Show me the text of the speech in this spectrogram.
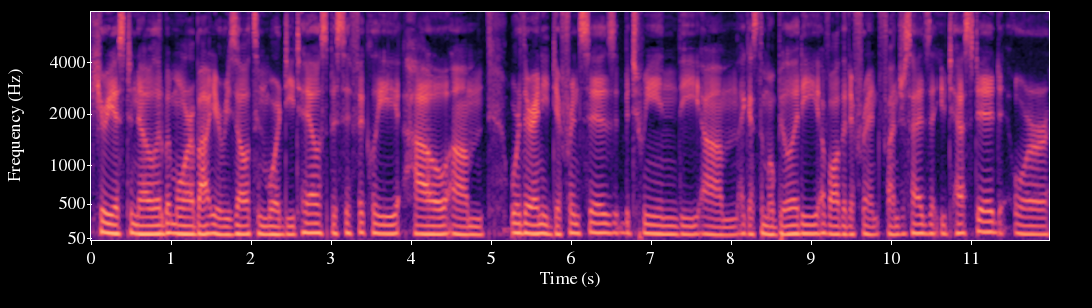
curious to know a little bit more about your results in more detail. Specifically, how um, were there any differences between the, um, I guess, the mobility of all the different fungicides that you tested, or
